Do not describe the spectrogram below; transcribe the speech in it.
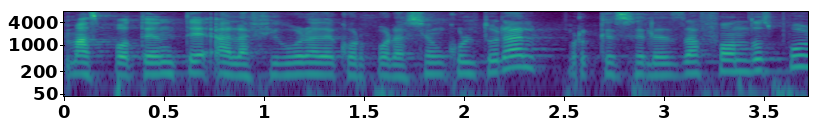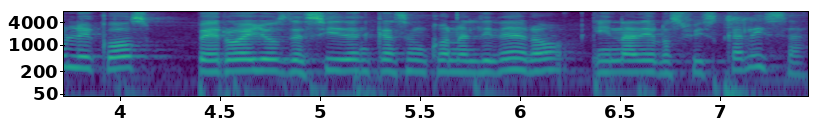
más potente a la figura de corporación cultural, porque se les da fondos públicos, pero ellos deciden qué hacen con el dinero y nadie los fiscaliza.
